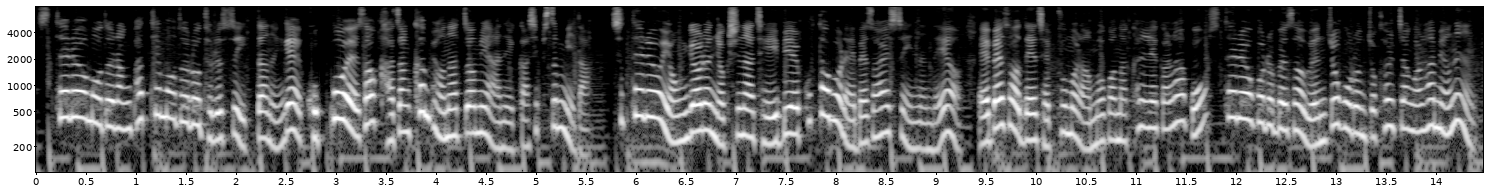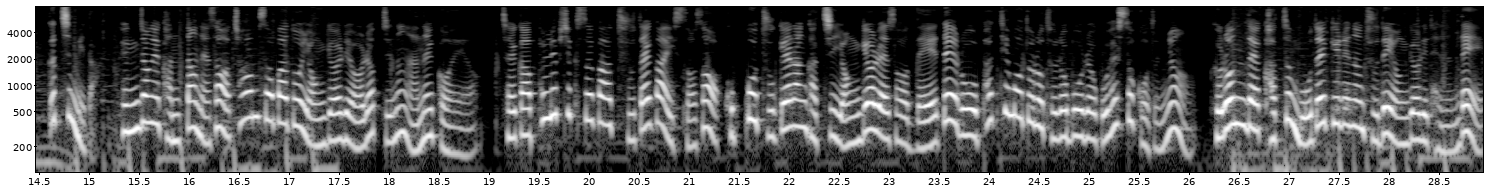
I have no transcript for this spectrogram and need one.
스테레오 모드랑 파티 모드로 들을 수 있다는 게 고포에서 가장 큰 변화점이 아닐까 싶습니다. 스테레오 연결 은 역시나 JBL 포터블 앱에서 할 수 있는데요. 앱에서 내 제품을 아무거나 클릭을 하고 스테레오 그룹에서 왼쪽 오른쪽 설정을 하면은 끝입니다. 굉장히 간단해서 처음 써봐도 연결이 어렵지는 않을 거예요. 제가 플립6가 두 대가 있어서 고포 두 개랑 같이 연결해서 네 대로 파티 모드로 들어보려고 했었거든요. 그런데 같은 모델끼리는 두 대 연결이 되는데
